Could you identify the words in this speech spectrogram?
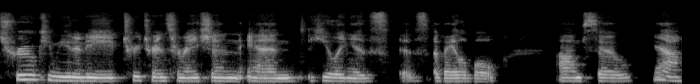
true community, true transformation, and healing is is available. Um, so yeah,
